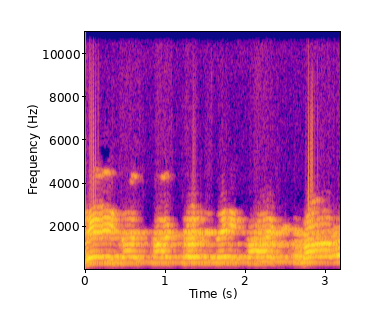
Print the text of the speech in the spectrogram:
Jesus starts to say, far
